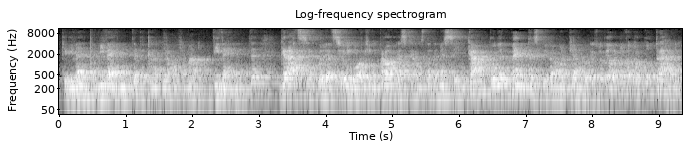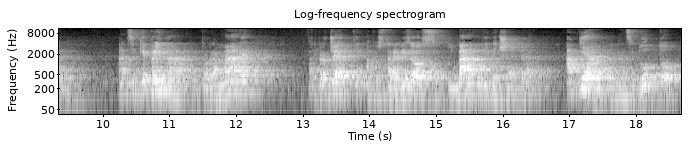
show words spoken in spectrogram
che diventa vivente, perché l'abbiamo chiamato vivente, grazie a quelle azioni work in progress che erano state messe in campo nel mentre scrivevamo il piano, perché piano abbiamo fatto il contrario. Anziché prima programmare, i progetti, appostare risorse, i bandi, eccetera, abbiamo innanzitutto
